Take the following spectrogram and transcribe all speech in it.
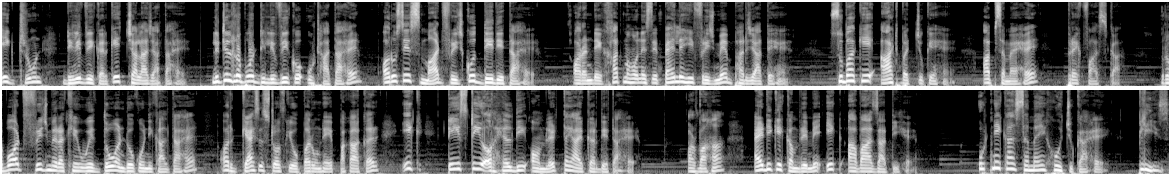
एक ड्रोन डिलीवरी करके चला जाता है। लिटिल रोबोट डिलीवरी को उठाता है और उसे स्मार्ट फ्रिज को दे देता है और अंडे खत्म होने से पहले ही फ्रिज में भर जाते हैं। सुबह के आठ बज चुके हैं। अब समय है ब्रेकफास्ट का। रोबोट फ्रिज में रखे हुए दो अंडों को निकालता है और गैस स्टोव के ऊपर उन्हें पकाकर एक टेस्टी और हेल्दी ऑमलेट तैयार कर देता है। और वहाँ एडी के कमरे में एक आवाज़ आती है। उठने का समय हो चुका है। प्लीज़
